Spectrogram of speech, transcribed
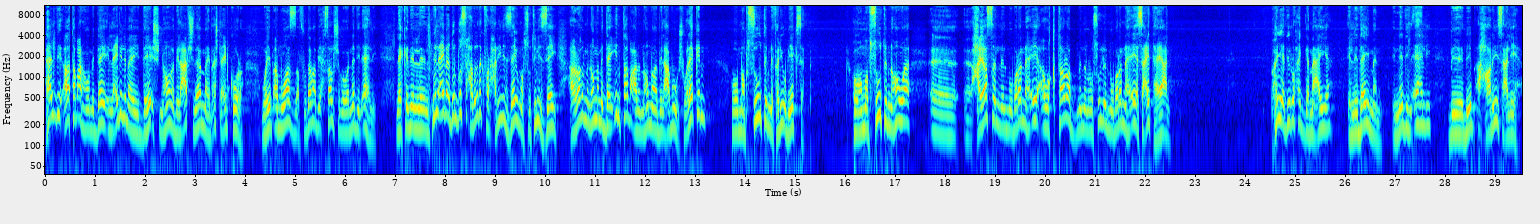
هل دي آه طبعا هو متضايق. اللعيب اللي ما يتضايقش إن هو ما بيلعبش ده ما يبقاش لعيب كورة ويبقى موظف وده ما بيحصلش جوه النادي الأهلي. لكن الاثنين لعيبة دول بصوا حضرتك فرحانين إزاي ومبسوطين إزاي على الرغم إن هم متضايقين طبعا إن هم ما بيلعبوش. ولكن هو مبسوط إن فريقه بيكسب. هو مبسوط إن هو آه، آه، هيصل للمباراة النهائية أو اقترب من الوصول للمباراة النهائية ساعتها يعني. هي دي الروح الجماعية اللي دايما النادي الأهلي بي- بيبقى حريص عليها.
